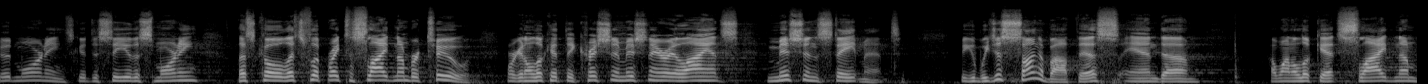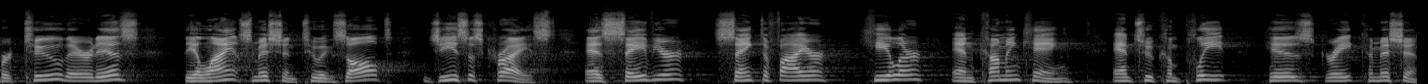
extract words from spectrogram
Good morning. It's good to see you this morning. Let's go, let's flip right to slide number two. We're going to look at the Christian Missionary Alliance mission statement. We, we just sung about this, and um, I want to look at slide number two. There it is. The Alliance mission to exalt Jesus Christ as Savior, Sanctifier, Healer, and coming King, and to complete His Great Commission.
